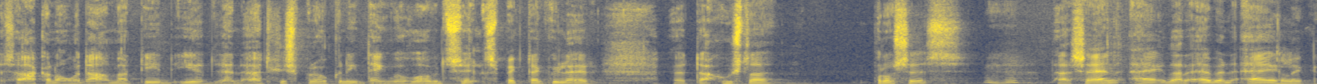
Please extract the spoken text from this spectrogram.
zaken ongedaan maakt die hier zijn uitgesproken. Ik denk bijvoorbeeld spectaculair het Augusta proces. Mhm. daar, zijn, daar hebben eigenlijk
